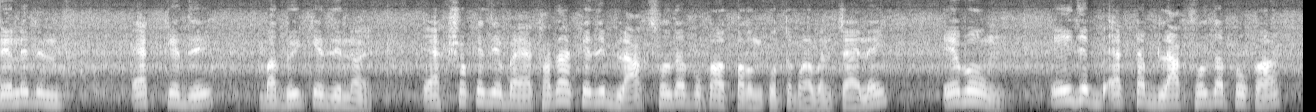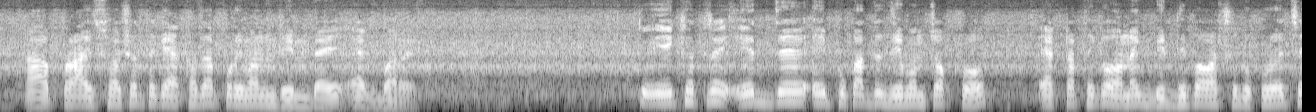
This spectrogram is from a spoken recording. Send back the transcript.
ডেলি দিন এক কেজি বা দুই কেজি নয়, একশো কেজি বা এক হাজার কেজি ব্ল্যাক সোলজার পোকা উৎপাদন করতে পারবেন চাইলেই। এবং এই যে একটা ব্ল্যাক সোলজার পোকা প্রায় ছয়শো থেকে এক হাজার পরিমাণ ডিম দেয় একবারে। তো এই ক্ষেত্রে এর যে এই পোকার যে জীবনচক্র, একটা থেকে অনেক বৃদ্ধি পাওয়া শুরু করেছে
